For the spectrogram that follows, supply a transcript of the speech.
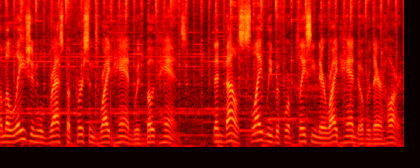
a Malaysian will grasp a person's right hand with both hands, then bow slightly before placing their right hand over their heart.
